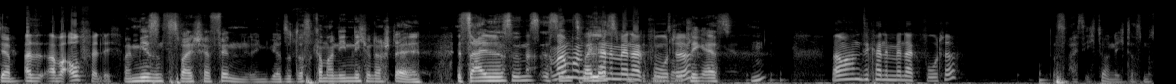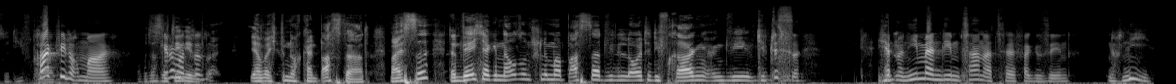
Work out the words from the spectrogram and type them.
Der, Also, aber auffällig. bei mir sind es zwei Chefinnen irgendwie, also das kann man ihnen nicht unterstellen. Es sei denn, es sind, es Warum sind haben zwei die keine Lesben Männerquote? Hm? Warum haben sie keine Männerquote? Das weiß ich doch nicht, das musst du die fragen. Frag die doch mal. Aber das ist doch denen, ja, aber ich bin doch kein Bastard. Weißt du? Dann wäre ich ja genauso ein schlimmer Bastard wie die Leute, die fragen irgendwie. Gibt es. Ich habe noch nie in meinem Leben Zahnarzthelfer gesehen. Noch nie.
